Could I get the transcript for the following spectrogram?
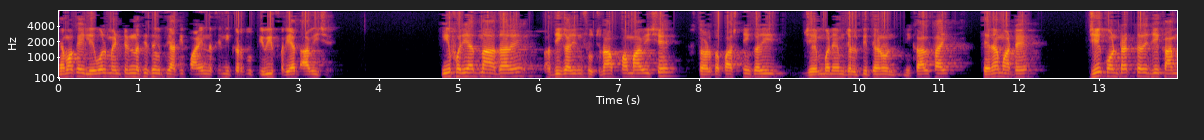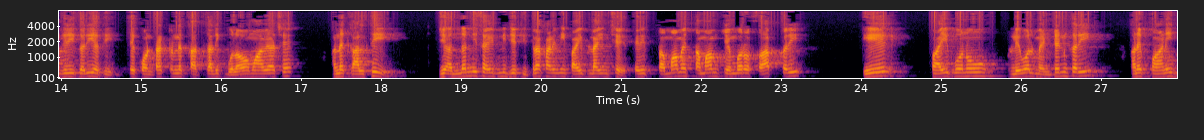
એમાં કંઈ લેવલ મેન્ટેન નથી થયું, ત્યાંથી પાણી નથી નીકળતું તેવી ફરિયાદ આવી છે. એ ફરિયાદના આધારે અધિકારીની સૂચના આપવામાં આવી છે. સ્થળ તપાસણી કરી જેમ બને એમ ઝડપી તેનો નિકાલ થાય. તેના માટે જે કોન્ટ્રાક્ટરે જે કામગીરી કરી હતી, તે કોન્ટ્રાક્ટરને તાત્કાલિક બોલાવવામાં આવ્યા છે અને કાલથી જે અંદરની સાઈડની જે ચિત્રાખાડીની પાઇપલાઇન છે, તેની તમામે તમામ ચેમ્બરો સાફ કરી, એ પાઇપોનું લેવલ મેન્ટેન કરી અને પાણી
